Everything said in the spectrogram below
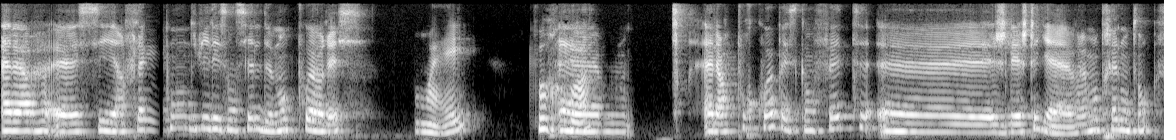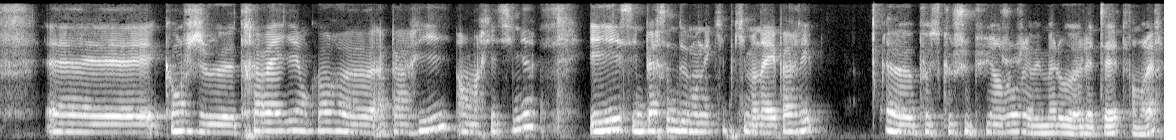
Alors, euh, c'est un flacon d'huile essentielle de menthe poivrée. Ouais. Pourquoi? Euh, alors pourquoi? Parce qu'en fait, euh, je l'ai acheté il y a vraiment très longtemps. Quand je travaillais encore à Paris en marketing, et c'est une personne de mon équipe qui m'en avait parlé, euh, parce que je sais plus, un jour j'avais mal à la tête, enfin bref.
